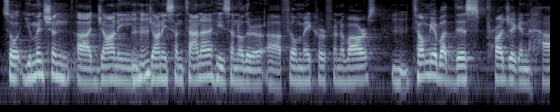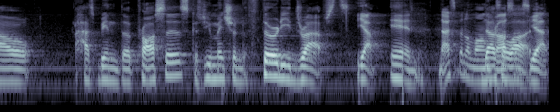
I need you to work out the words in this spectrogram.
So you mentioned uh, Johnny Mm-hmm. Johnny Santana. He's another uh, filmmaker friend of ours. Mm-hmm. Tell me about this project and how has been the process because you mentioned 30 drafts Yeah, in. That's been a long That's a process. lot. Yeah,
